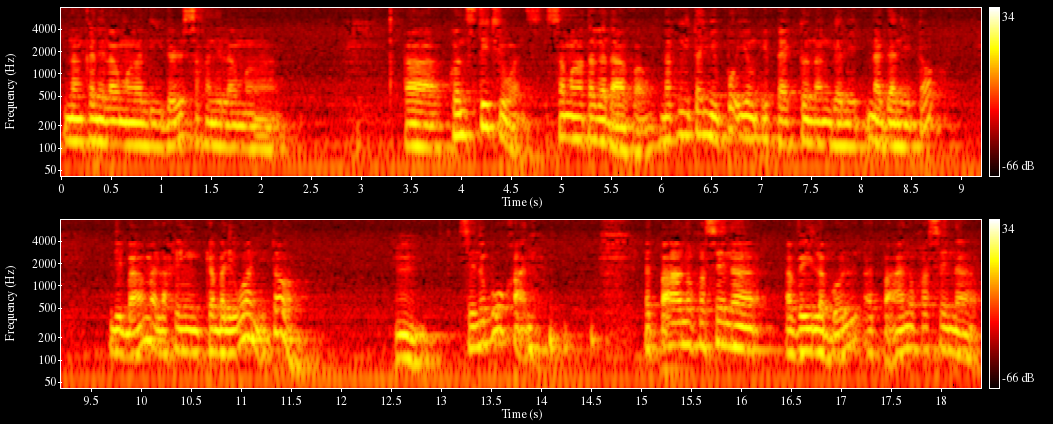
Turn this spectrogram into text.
ng kanilang mga leaders sa kanilang mga ah, constituents sa mga taga Davao. Nakita niyo po yung epekto ng ganit, na ganito? 'Di ba? Malaking kabaliwan ito. Hmm. Sinubukan. at paano kasi na available at paano kasi na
